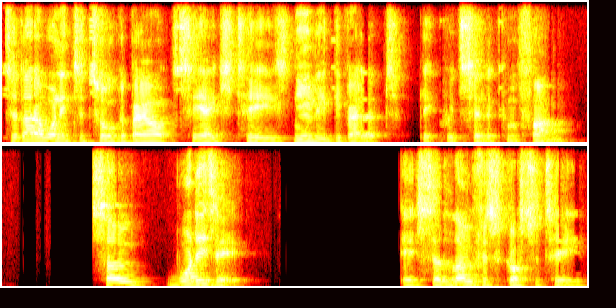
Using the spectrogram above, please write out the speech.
today I wanted to talk about CHT's newly developed liquid silicon foam. So what is it? It's a low viscosity,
